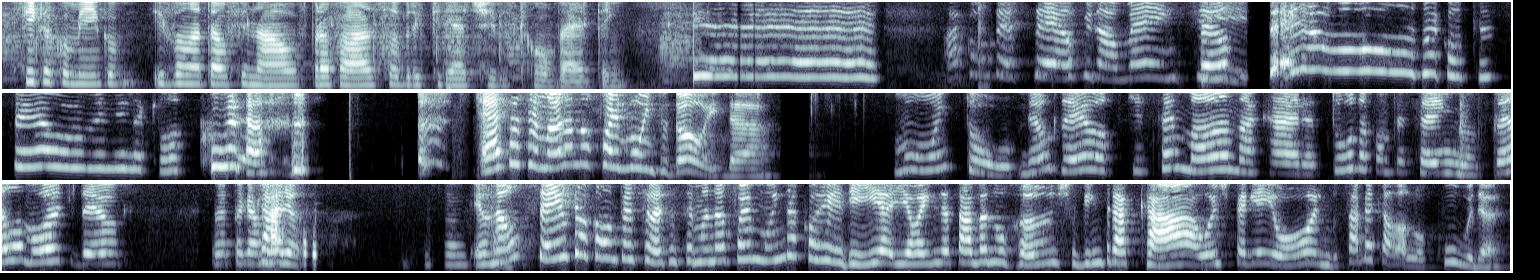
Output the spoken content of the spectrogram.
fica comigo e vamos até o final para falar sobre criativos que convertem. Yeah! Aconteceu finalmente! Meu Deus! Aconteceu, menina, que loucura! Essa semana não foi muito doida? Muito! Meu Deus, que semana, cara! Tudo acontecendo, pelo amor de Deus! Vai pegar cara, eu não sei o que aconteceu. Essa semana foi muita correria e eu ainda tava no rancho, vim pra cá, hoje peguei ônibus, sabe aquela loucura?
